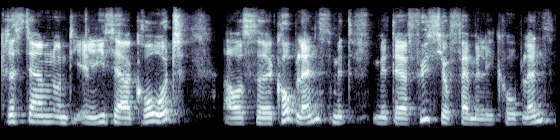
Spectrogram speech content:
Christian und die Alicia Groth, aus äh, Koblenz mit, mit der Physio Family Koblenz,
